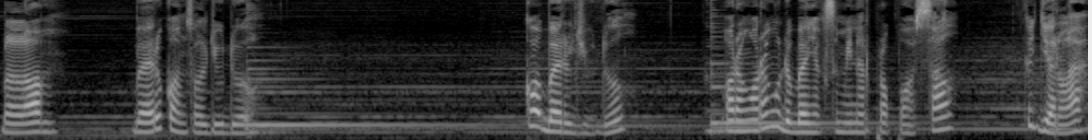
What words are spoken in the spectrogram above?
Belum, baru konsol judul. Kok baru judul? Orang-orang udah banyak seminar proposal, kejarlah.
